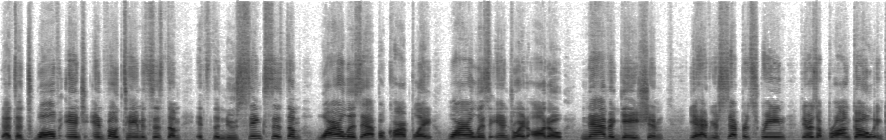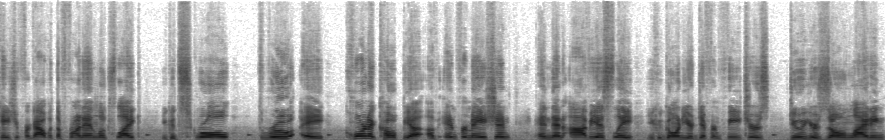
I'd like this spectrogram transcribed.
That's a 12 inch infotainment system. It's the new sync system, wireless Apple CarPlay, wireless Android Auto, navigation. You have your separate screen. There's a Bronco in case you forgot what the front end looks like. You could scroll through a cornucopia of information. And then obviously you could go into your different features, do your zone lighting,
